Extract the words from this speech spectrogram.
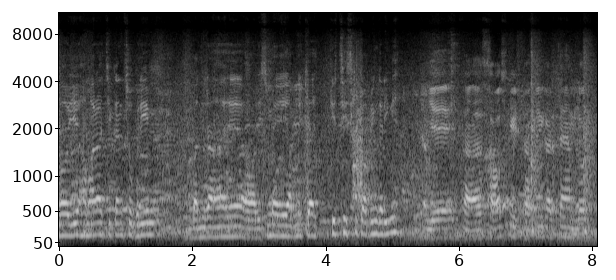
तो ये हमारा चिकन सुप्रीम बन रहा है और इसमें आपने क्या, किस चीज़ की टॉपिंग करी है? ये सॉस की स्टफिंग करते हैं हम लोग।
